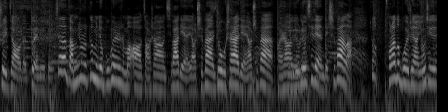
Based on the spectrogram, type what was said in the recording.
睡觉的。对对，对对，现在咱们就是根本就不会是什么哦，早上七八点要吃饭，中午十二点要吃饭，晚上就六七点得吃饭了，就从来都不会这样。尤其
